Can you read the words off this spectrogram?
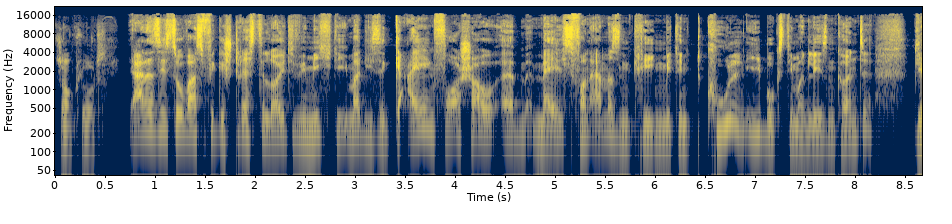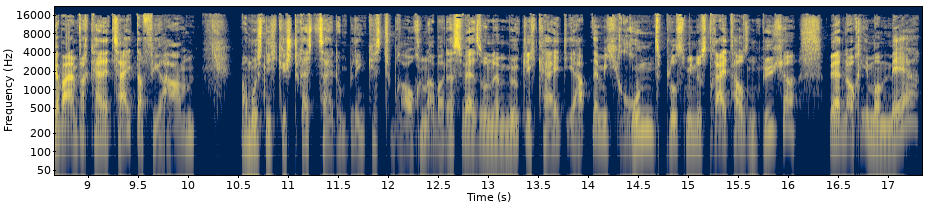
Jean-Claude? Ja, das ist sowas für gestresste Leute wie mich, die immer diese geilen Vorschau-Mails von Amazon kriegen mit den coolen E-Books, die man lesen könnte, die aber einfach keine Zeit dafür haben. Man muss nicht gestresst sein, um Blinkist zu brauchen, aber das wäre so eine Möglichkeit. Ihr habt nämlich rund plus minus 3000 Bücher, werden auch immer mehr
